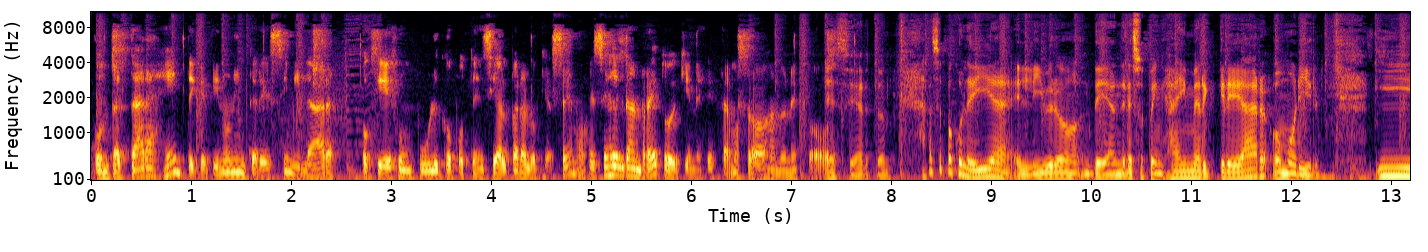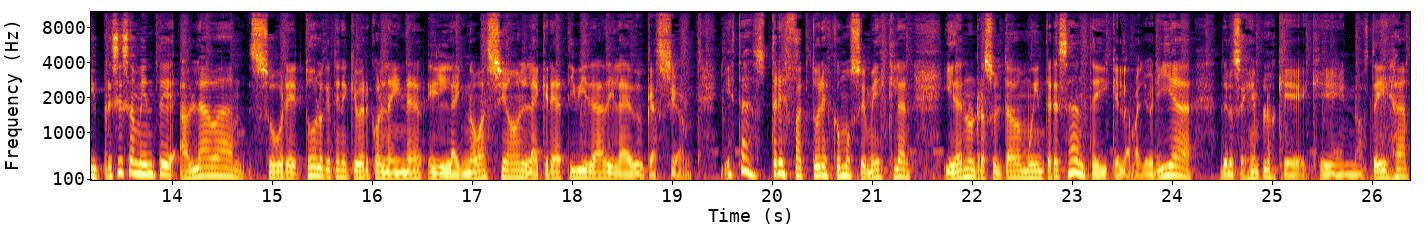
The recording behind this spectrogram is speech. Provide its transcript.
contactar a gente que tiene un interés similar o que es un público potencial para lo que hacemos. Ese es el gran reto de quienes estamos trabajando en esto Es cierto. Hace poco leía el libro de Andrés Oppenheimer, Crear o Morir, y precisamente hablaba sobre todo lo que tiene que ver con la, innovación, la creatividad y la educación. Y estos tres factores cómo se mezclan y dan un resultado muy interesante y que la mayoría de los ejemplos que, que nos deja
